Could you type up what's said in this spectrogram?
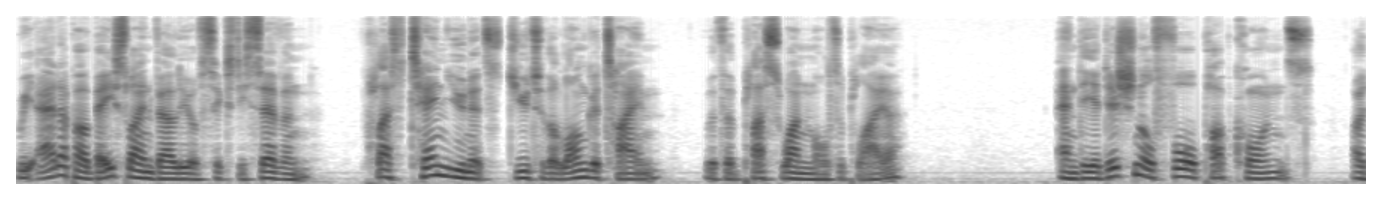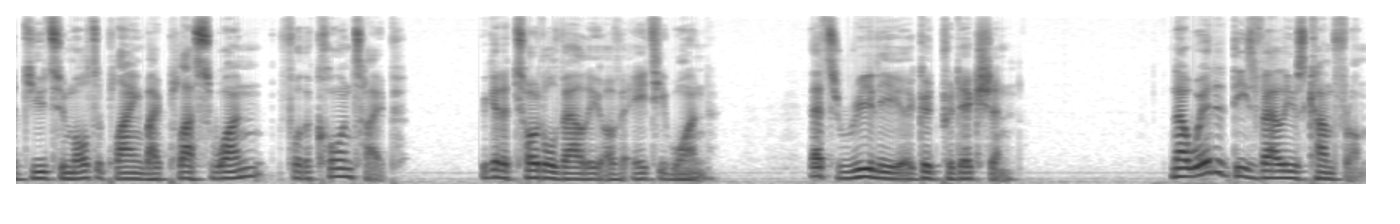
We add up our baseline value of 67 plus 10 units due to the longer time with a plus 1 multiplier, and the additional 4 popcorns are due to multiplying by plus 1 for the corn type. We get a total value of 81. That's really a good prediction. Now where did these values come from?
